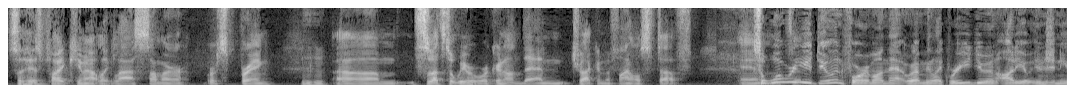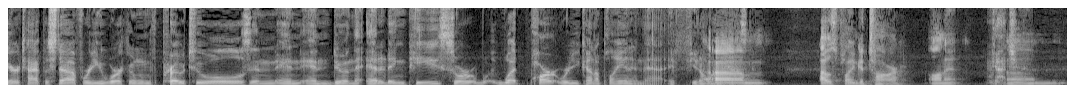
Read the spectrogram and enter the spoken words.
So his probably came out like last summer or spring. Um, so that's what we were working on then, tracking the final stuff. And So what were uh, you doing for him on that? I mean, like, were you doing audio engineer type of stuff? Were you working with Pro Tools and and, and doing the editing piece, or what part were you kind of playing in that? If you don't mind asking. Um, I was playing guitar on it. Gotcha. Um,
